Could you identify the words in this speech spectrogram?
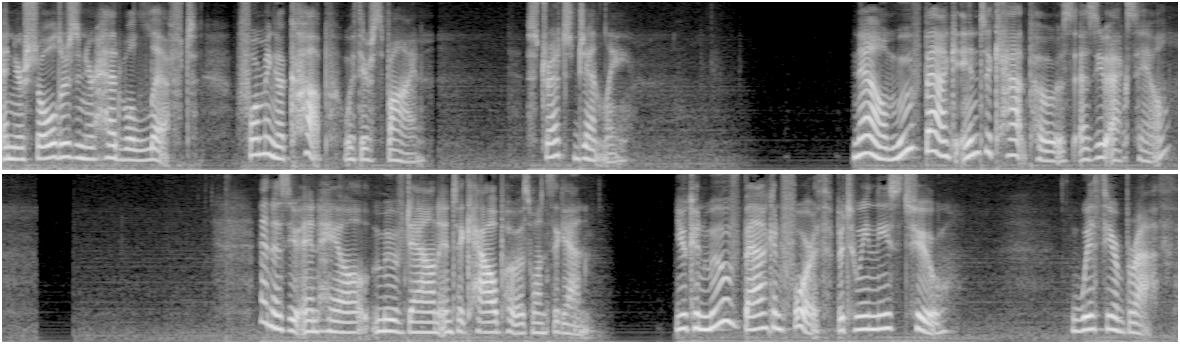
and your shoulders and your head will lift, forming a cup with your spine. Stretch gently. Now move back into cat pose as you exhale. And as you inhale, move down into cow pose once again. You can move back and forth between these two with your breath.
